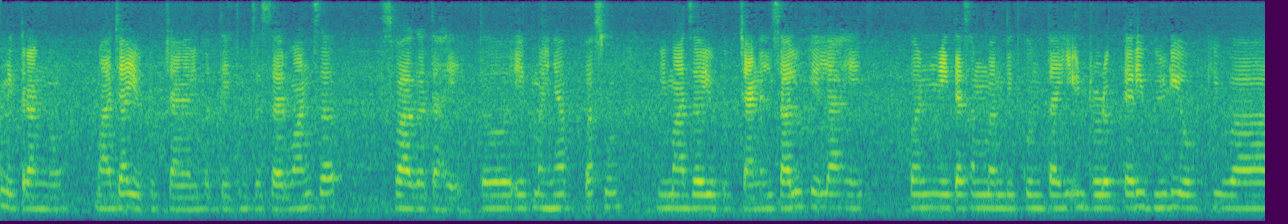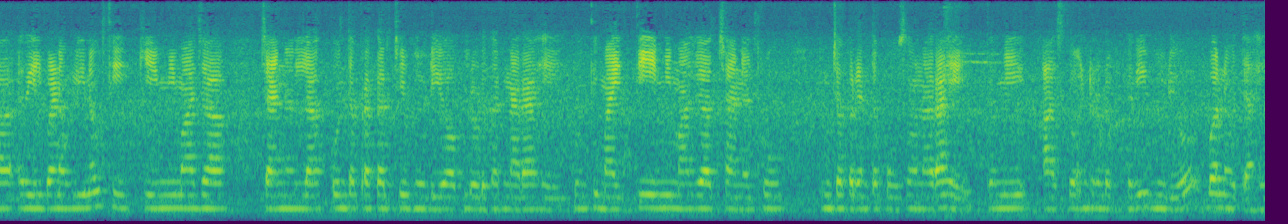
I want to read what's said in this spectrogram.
मित्रांनो माझ्या यूट्यूब चॅनलमध्ये तुमचं सर्वांचं स्वागत आहे. तर एक महिन्यापासून मी माझं यूट्यूब चॅनल चालू केलं आहे पण मी त्या संबंधित कोणताही इंट्रोडक्टरी व्हिडिओ किंवा रील बनवली नव्हती की मी माझ्या चॅनलला कोणत्या प्रकारची व्हिडिओ अपलोड करणार आहे कोणती माहिती मी माझ्या चॅनल थ्रू तुमच्यापर्यंत पोहोचवणार आहे तर मी आज तो इंट्रोडक्टरी व्हिडिओ बनवते आहे.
